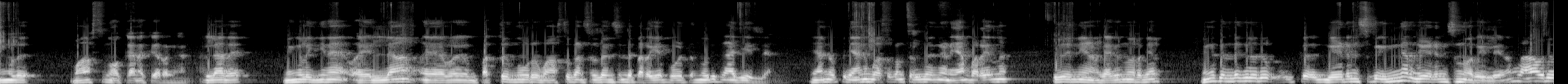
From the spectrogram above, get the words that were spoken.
നിങ്ങൾ വാസ്തു നോക്കാനൊക്കെ ഇറങ്ങാൻ. അല്ലാതെ നിങ്ങൾ ഇങ്ങനെ എല്ലാ പത്ത് നൂറ് വാസ്തു കൺസൾട്ടൻസിന്റെ പിറകെ പോയിട്ടൊന്നും ഒരു കാര്യമില്ല. ഞാൻ ഞാനും വാസ്തു കൺസൾട്ടന്റ് തന്നെയാണ്. ഞാൻ പറയുന്ന ഇത് തന്നെയാണ്. കാര്യം എന്ന് പറഞ്ഞാൽ നിങ്ങൾക്ക് എന്തെങ്കിലും ഒരു ഗൈഡൻസ് ഇന്നർ ഗൈഡൻസ് എന്ന് പറയില്ലേ? നമ്മൾ ആ ഒരു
